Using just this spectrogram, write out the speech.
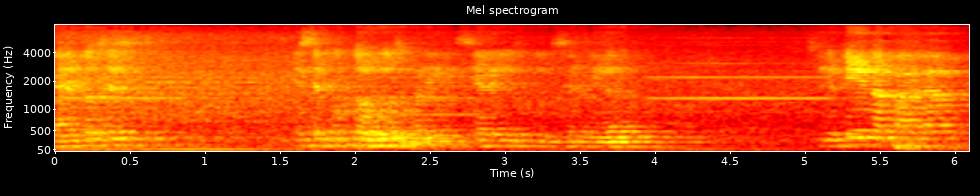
Ya, entonces, este punto bus para iniciar el, servidor. Si le quieren apagar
